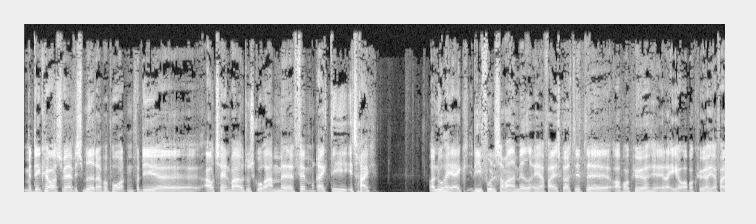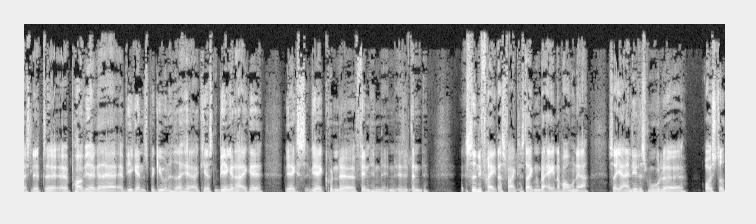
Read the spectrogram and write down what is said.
men det kan også være, at vi smider dig på porten, fordi øh, aftalen var jo, at du skulle ramme øh, fem rigtige i træk. Og nu har jeg ikke lige fulgt så meget med, og jeg er faktisk også lidt øh, op at køre, eller ikke op at køre, jeg er faktisk lidt øh, påvirket af, af weekendens begivenheder her. Kirsten Birgit har ikke, vi har ikke, vi har ikke kunnet øh, finde hende øh, den, siden i fredags faktisk. Der er ikke nogen, der aner, hvor hun er. Så jeg er en lille smule øh, rystet.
